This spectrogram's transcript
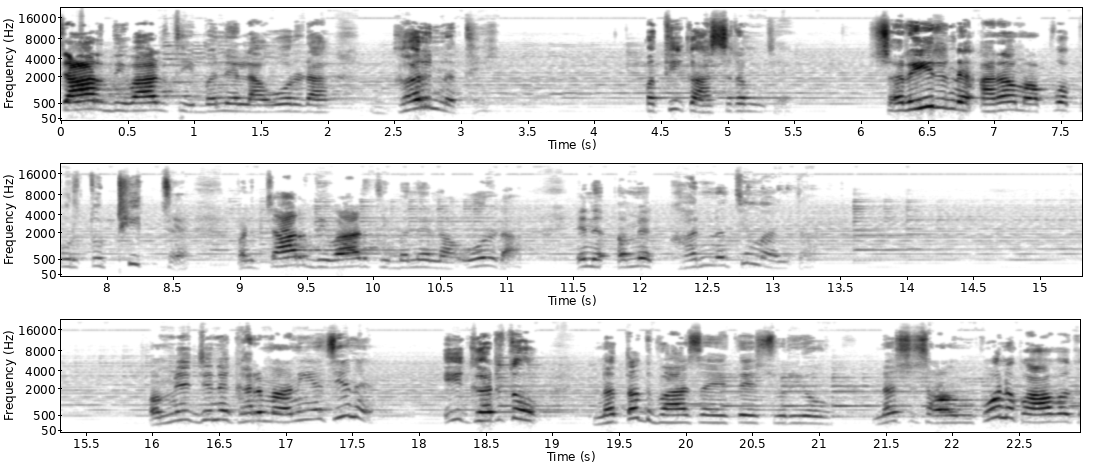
ચાર દિવાલથી બનેલા ઓરડા ઘર નથી. પથિક આશ્રમ છે. શરીરને આરામ આપવા પૂરતું ઠીક છે. પણ ચાર દિવાળથી બનેલા ઓરડા એને અમે ઘર નથી માનતા. અમે જેને ઘર માનીએ છીએ ને, એ ઘર તો ન તદ ભાષે તે સૂર્યો નશ શાંકો ન પાવક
